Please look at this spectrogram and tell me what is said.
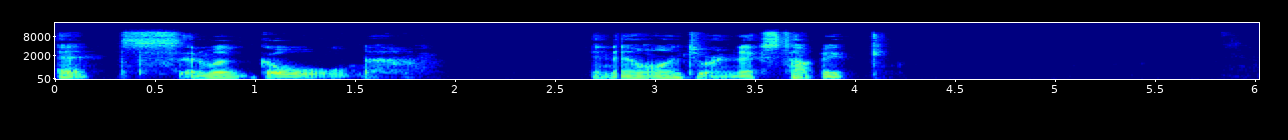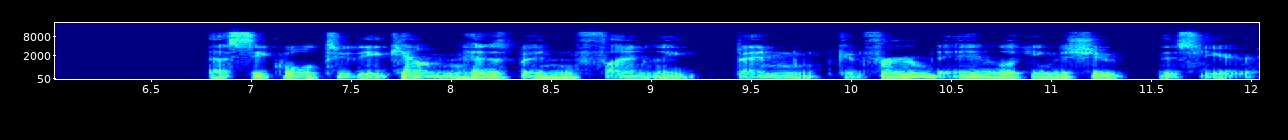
at Cinema Gold. And now on to our next topic. A sequel to The Accountant has been finally been confirmed and looking to shoot this year.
